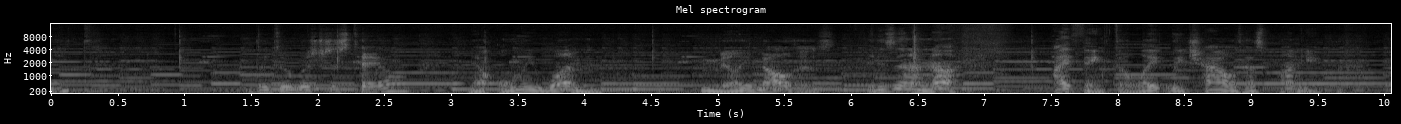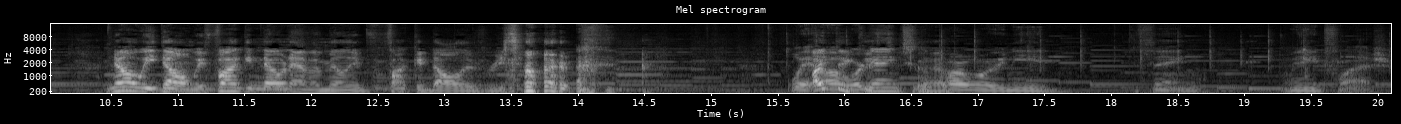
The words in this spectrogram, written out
eat the delicious tail? Now only one million dollars. It isn't enough. I think the lately child has money. No, we don't. We fucking don't have a million fucking dollars, retard. Wait, I oh, think we're this getting to the part where we need the thing. We need Flash.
